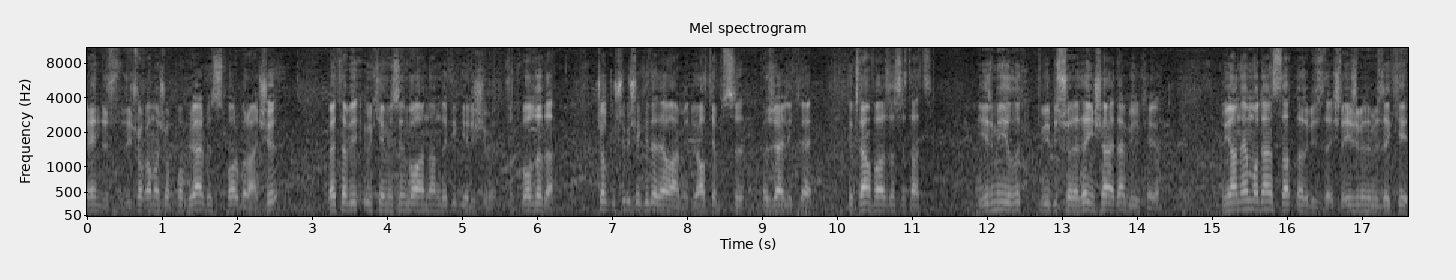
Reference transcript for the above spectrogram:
endüstri, çok ama çok popüler bir spor branşı ve tabii ülkemizin bu anlamdaki gelişimi futbolda da çok güçlü bir şekilde devam ediyor. Altyapısı özellikle 40'tan fazla stat 20 yıllık bir sürede inşa eden bir ülke yok. Dünyanın en modern statları bizde. İşte İzmir'imizdeki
